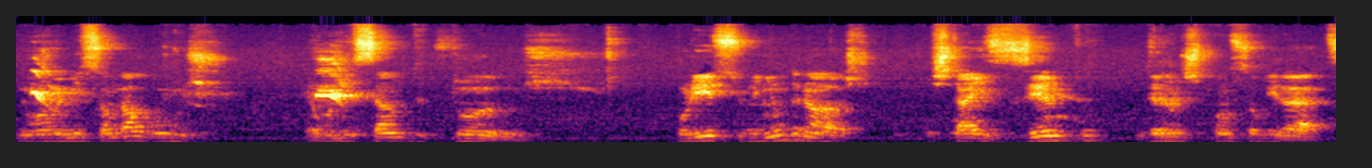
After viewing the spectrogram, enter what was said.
Não é uma missão de alguns. É uma missão de todos. Por isso, nenhum de nós está isento de responsabilidade.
